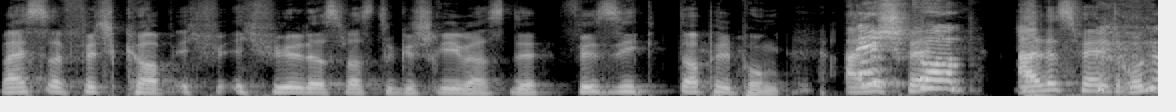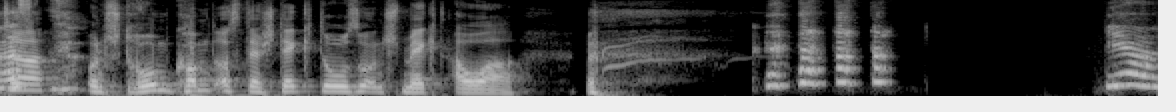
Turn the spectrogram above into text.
Meister Fischkopf, ich, ich fühle das, was du geschrieben hast. Ne? Physik, Doppelpunkt. Alles, fällt, Fischkopf. alles fällt runter und Strom kommt aus der Steckdose und schmeckt Aua. Ja.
